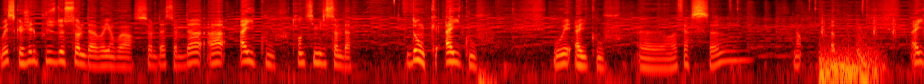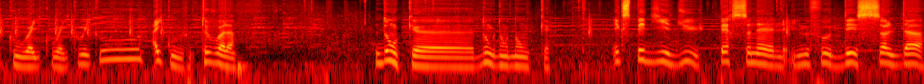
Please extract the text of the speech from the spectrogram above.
Où est-ce que j'ai le plus de soldats? Voyons voir. Soldats, soldats à Haïku. 36 000 soldats. Donc, Haïku. Où est Haïku Euh, On va faire ça. Non. Hop. Haïku, Haïku, Haïku, Haïku. Haïku, te voilà. Donc, euh, donc, donc, donc. Expédier du personnel. Il me faut des soldats.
